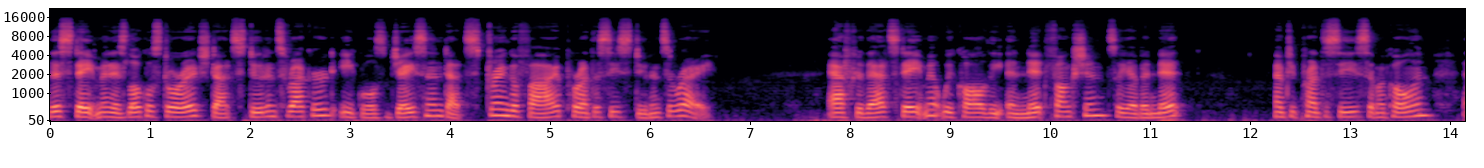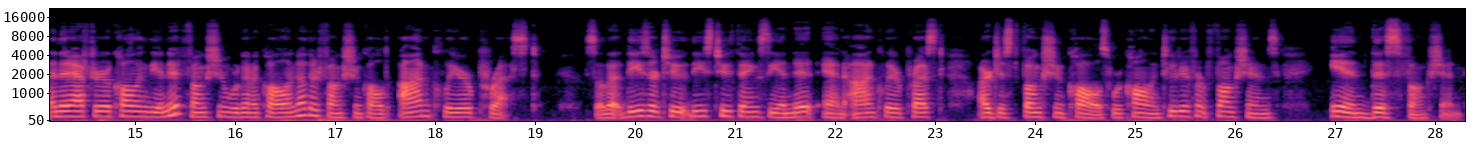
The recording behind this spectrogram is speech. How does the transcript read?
This statement is local storage dot students record equals json dot stringify parentheses students array. After that statement, we call the init function. So you have init, empty parentheses, semicolon. And then after calling the init function, we're going to call another function called onClearPressed. So that these are two these two things, the init and onClearPressed, are just function calls. We're calling two different functions in this function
